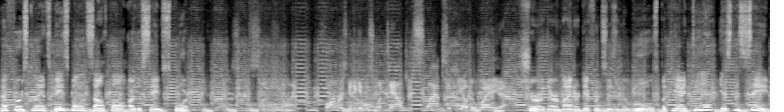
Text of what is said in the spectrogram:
At first glance, baseball and softball are the same sport. Farmer's going to get this one down, just slaps it the other way. Sure, there are minor differences in the rules, but the idea is the same.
